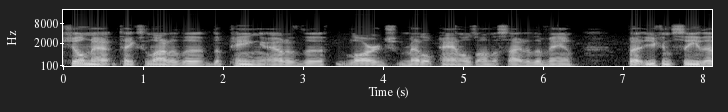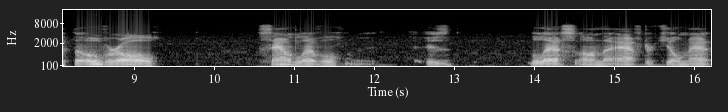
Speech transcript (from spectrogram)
Kilmat takes a lot of the, the ping out of the large metal panels on the side of the van. But you can see that the overall sound level is less on the after Kilmat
